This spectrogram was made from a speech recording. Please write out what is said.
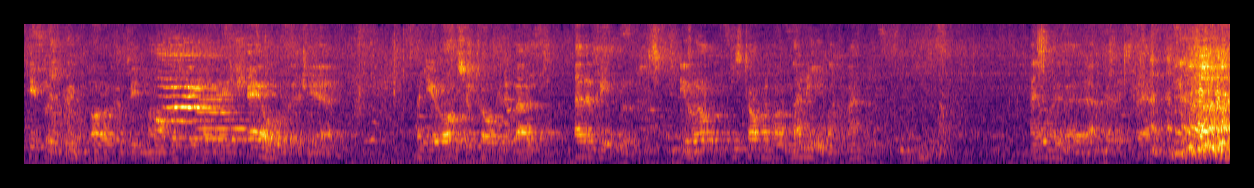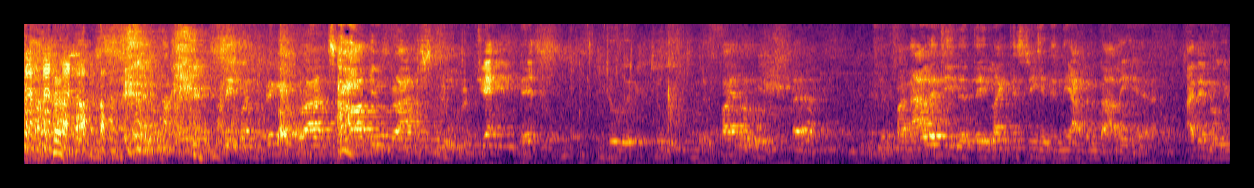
people who bring forward have been marvellous because they're shareholders here. But you're also talking about other people. You're always talking about money, you want money. I always heard that, but it's there. they want bigger grants, larger grants to project this to, to, the final, uh, the finality that they'd like to see it in the Afan Valley here. I don't know, the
